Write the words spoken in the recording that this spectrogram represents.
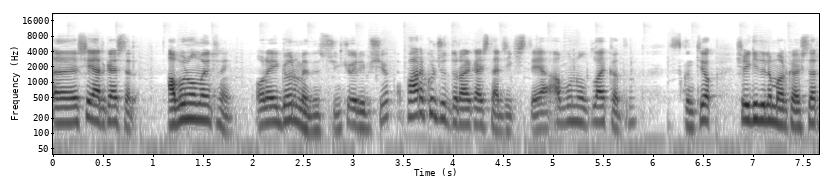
e, şey arkadaşlar Abone olmayı unutmayın. Orayı görmediniz çünkü öyle bir şey yok. Parkurcudur arkadaşlar işte ya. Abone olup like atın. Sıkıntı yok. Şöyle gidelim arkadaşlar.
